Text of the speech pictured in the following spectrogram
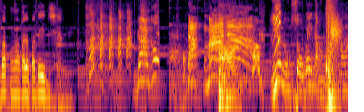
back mga kalapatids. Gago! Takmana! You know, so welcome back mga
